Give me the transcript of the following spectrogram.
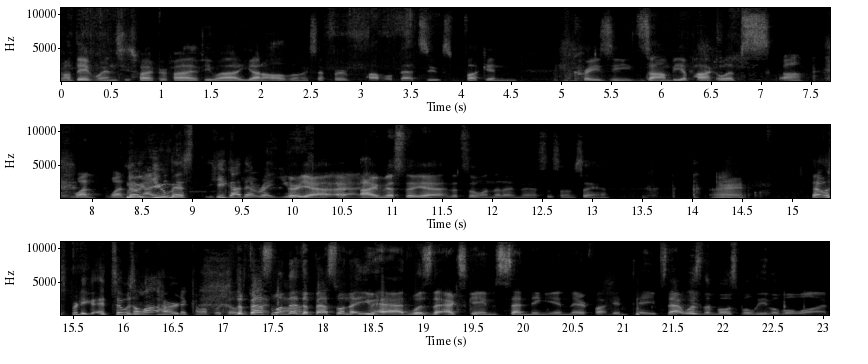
well, Dave wins. He's five for five. He wow, he got all of them except for Pavel Datsyuk's fucking crazy zombie apocalypse. Well, one one. no, thing I you did- missed. He got that right. You Or, yeah, that. I, I missed it. Yeah, that's the one that I missed. That's what I'm saying. All right. that was pretty good. It's, it was a lot harder to come up with those. the best than one that the best one that you had was the X Games sending in their fucking tapes. That was the most believable one.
